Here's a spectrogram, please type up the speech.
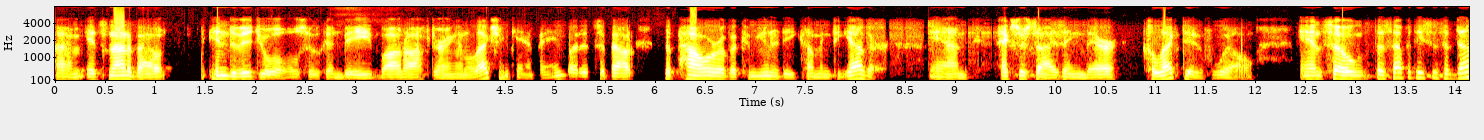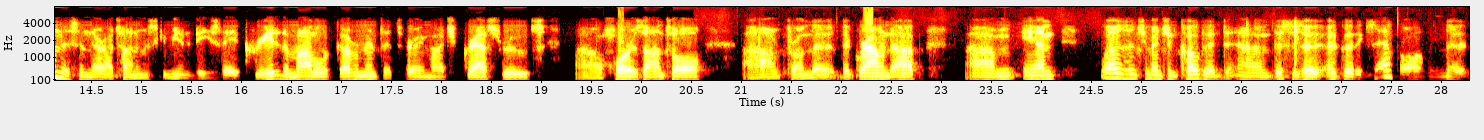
um, it's not about individuals who can be bought off during an election campaign, but it's about the power of a community coming together and exercising their collective will. And so the Zapatistas have done this in their autonomous communities. They've created a model of government that's very much grassroots, uh, horizontal, um, from the, the ground up. Um, and well, since you mentioned COVID, um, this is a, a good example. I mean, the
